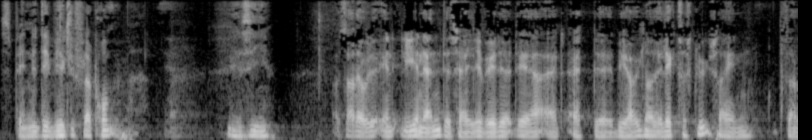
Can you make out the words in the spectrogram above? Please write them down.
Spændende. Det er virkelig flot rum, ja. vil jeg sige. Og så er der jo en, lige en anden detalje ved det, det er, at, at øh, vi har jo ikke noget elektrisk lys herinde. Så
